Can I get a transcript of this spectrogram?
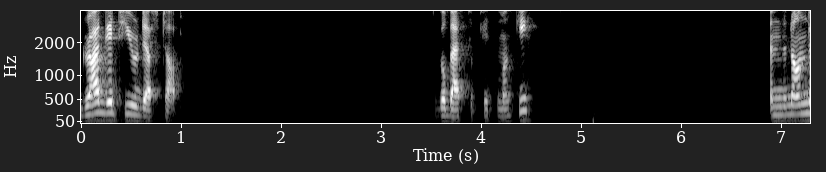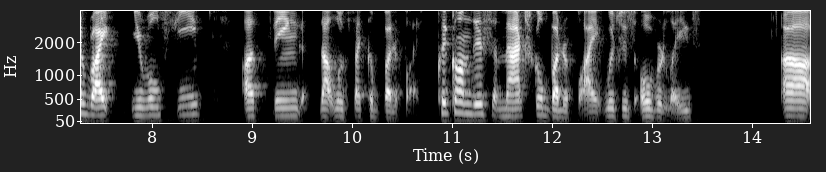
drag it to your desktop. Go back to PicMonkey. And then on the right, you will see a thing that looks like a butterfly. Click on this magical butterfly, which is overlays. Uh,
